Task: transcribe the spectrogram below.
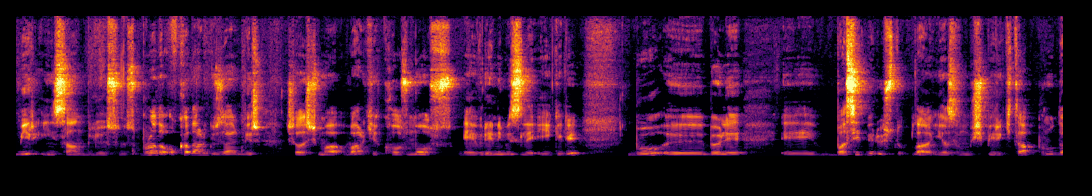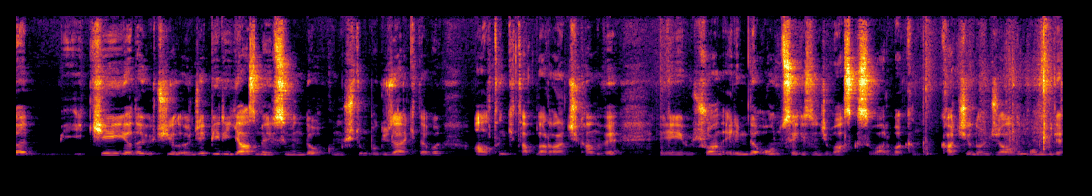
bir insan biliyorsunuz. Burada o kadar güzel bir çalışma var ki kozmos, evrenimizle ilgili. Bu e, böyle e, basit bir üslupla yazılmış bir kitap. Bunu da 2 ya da 3 yıl önce bir yaz mevsiminde okumuştum. Bu güzel kitabı altın kitaplardan çıkan ve e, şu an elimde 18. baskısı var. Bakın kaç yıl önce aldım onu bile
